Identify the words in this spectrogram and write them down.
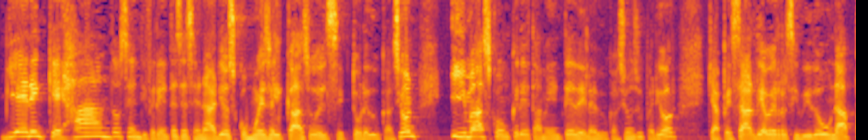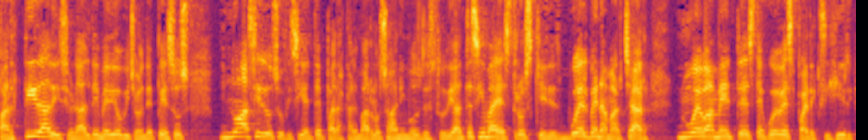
vienen quejándose en diferentes escenarios, como es el caso del sector educación y más concretamente de la educación superior, que a pesar de haber recibido una partida adicional de medio billón de pesos, no ha sido suficiente para calmar los ánimos de estudiantes y maestros quienes vuelven a marchar nuevamente este jueves para exigir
